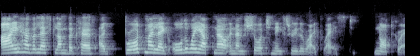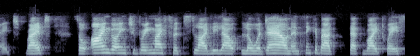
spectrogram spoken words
I have a left lumbar curve. I brought my leg all the way up now and I'm shortening through the right waist. Not great, right? So I'm going to bring my foot slightly low, lower down and think about that right waist,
